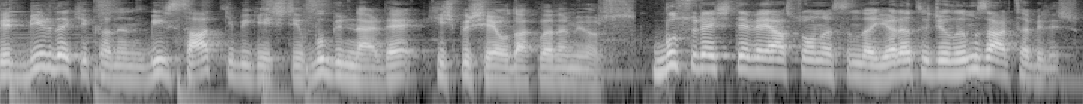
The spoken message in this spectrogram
ve bir dakikanın bir saat gibi geçtiği bu günlerde hiçbir şeye odaklanamıyoruz. Bu süreçte veya sonrasında yaratıcılığımız artabilir.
